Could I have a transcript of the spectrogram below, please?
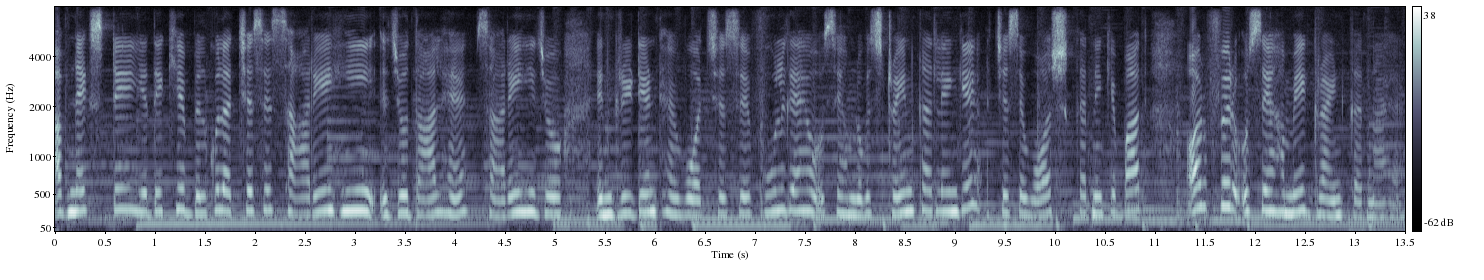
अब नेक्स्ट डे ये देखिए, बिल्कुल अच्छे से सारे ही जो दाल हैं, सारे ही जो इंग्रेडिएंट हैं, वो अच्छे से फूल गए हैं, उसे हम लोग स्ट्रेन कर लेंगे, अच्छे से वॉश करने के बाद और फिर उसे हमें ग्राइंड करना है।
